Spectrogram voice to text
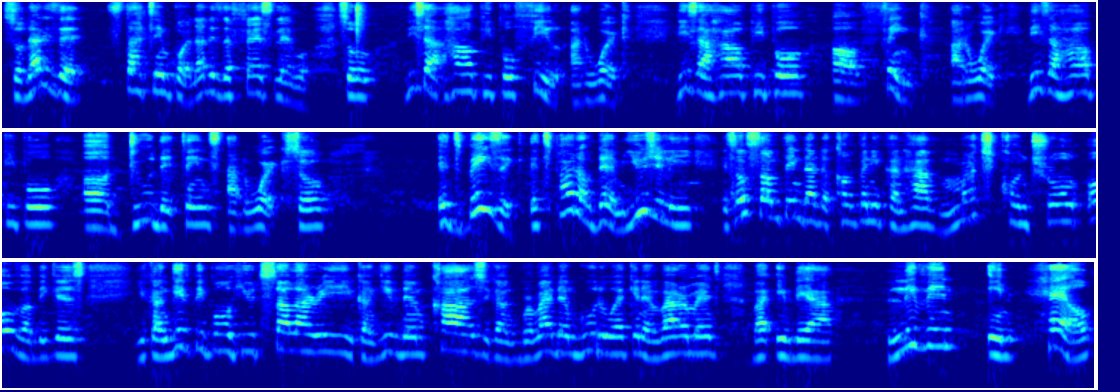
So that is the starting point. That is the first level. So these are how people feel at work. These are how people uh, think at work. These are how people uh, do the things at work. So it's basic. It's part of them. Usually, it's not something that the company can have much control over because you can give people huge salary, you can give them cars, you can provide them good working environment, but if they are living in hell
